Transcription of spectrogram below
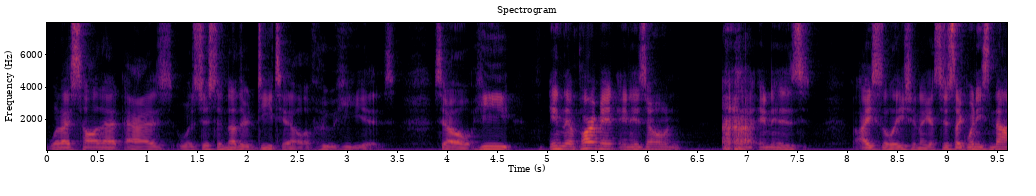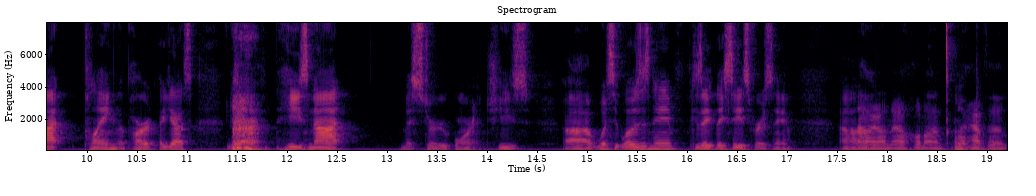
what I saw that as was just another detail of who he is. So he in the apartment in his own in his isolation, I guess, just like when he's not playing the part, I guess. Yeah. he's not Mr. Orange. He's uh, what's it? What was his name? Because they, they say his first name. Oh, I don't know. Hold on. I have the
